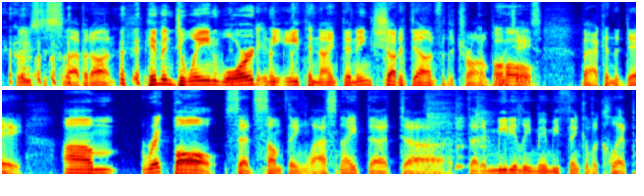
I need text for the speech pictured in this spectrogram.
who used to slap it on. Him and Duane Ward in the eighth and ninth inning shut it down for the Toronto Blue Oh. Jays back in the day. Um, Rick Ball said something last night that uh, that immediately made me think of a clip.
